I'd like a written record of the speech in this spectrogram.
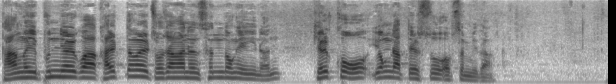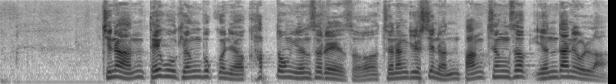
당의 분열과 갈등을 조장하는 선동행위는 결코 용납될 수 없습니다. 지난 대구 경북권역 합동연설회에서 전한길 씨는 방청석 연단에 올라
